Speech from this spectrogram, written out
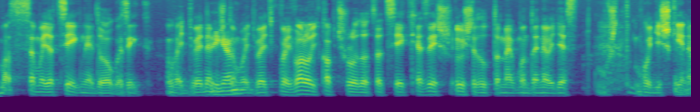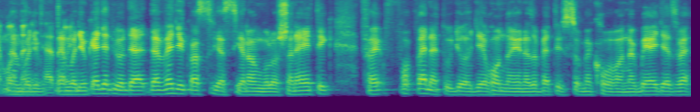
azt hiszem, hogy a cégnél dolgozik, vagy, vagy nem Igen. is tudom, vagy, vagy, vagy valahogy kapcsolódott a céghez, és ő se tudta megmondani, hogy ezt most hogy is kéne mondani. Nem vagyunk, Tehát, nem hogy... vagyunk egyedül, de, de vegyük azt, hogy ezt ilyen angolosan ejtik. Fene tudja, hogy honnan jön ez a betűszó, meg hova vannak beegyezve.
